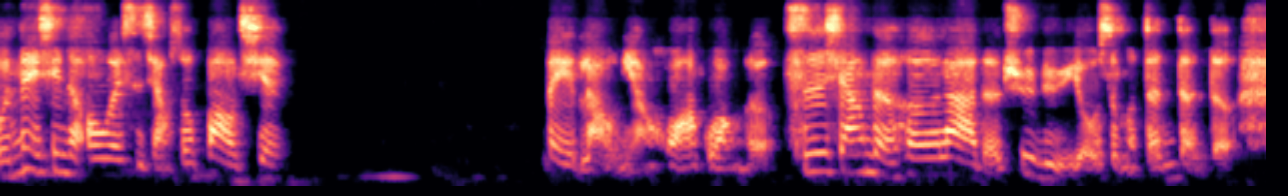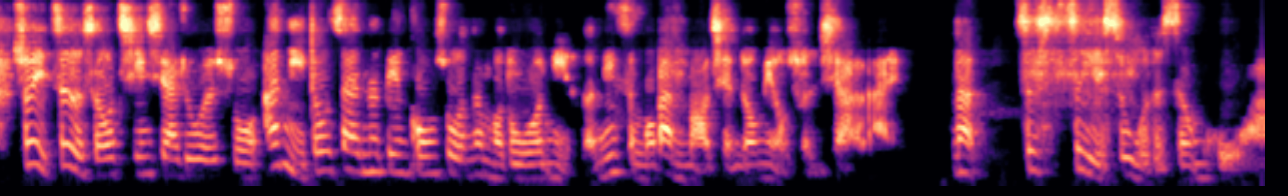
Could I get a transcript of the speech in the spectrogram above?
我内心的 OS 讲说，抱歉。被老娘花光了，吃香的喝辣的，去旅游什么等等的，所以这个时候亲戚家就会说啊，你都在那边工作那么多年了，你怎么半毛钱都没有存下来？那这这也是我的生活啊，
